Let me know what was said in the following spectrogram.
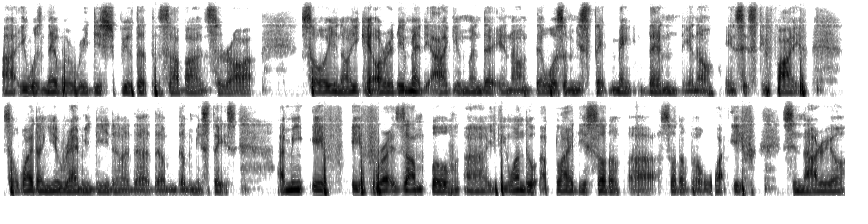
uh, it was never redistributed to Sabah and Sarawak. So, you know, you can already make the argument that, you know, there was a mistake made then, you know, in 65. So why don't you remedy the, the, the, the mistakes? I mean, if, if for example, uh, if you want to apply this sort of uh, sort of a what if scenario,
